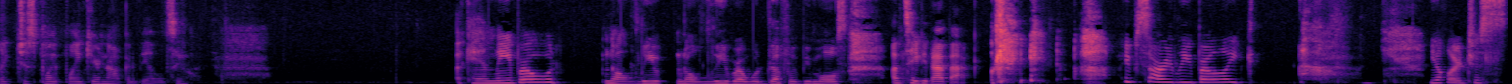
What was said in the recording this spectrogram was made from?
like just point blank, you're not gonna be able to. Okay, and Libra would no, Lib no, Libra would definitely be most. I'm taking that back. Okay. Sorry, Libra. Like, y'all are just,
